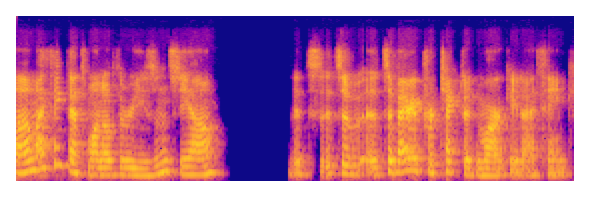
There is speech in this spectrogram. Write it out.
Um, I think that's one of the reasons. Yeah, it's it's a it's a very protected market. I think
